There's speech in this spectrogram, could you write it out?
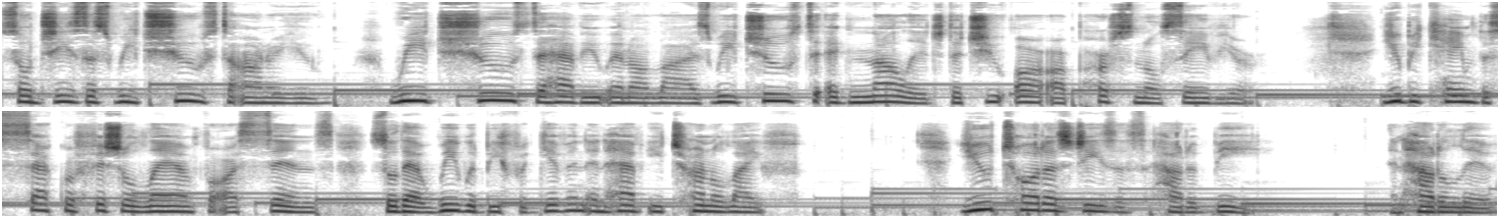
So, Jesus, we choose to honor you. We choose to have you in our lives. We choose to acknowledge that you are our personal Savior. You became the sacrificial lamb for our sins so that we would be forgiven and have eternal life. You taught us, Jesus, how to be and how to live.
